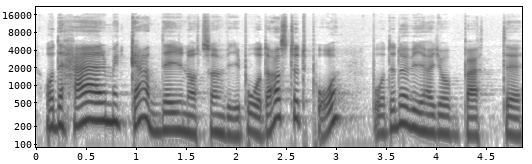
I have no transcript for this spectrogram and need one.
Och det här med GAD är ju något som vi båda har stött på. Både då vi har jobbat eh,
